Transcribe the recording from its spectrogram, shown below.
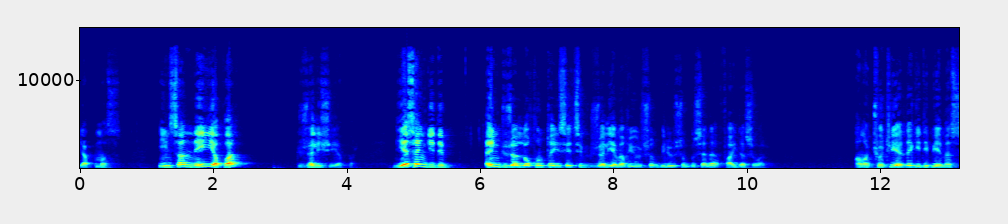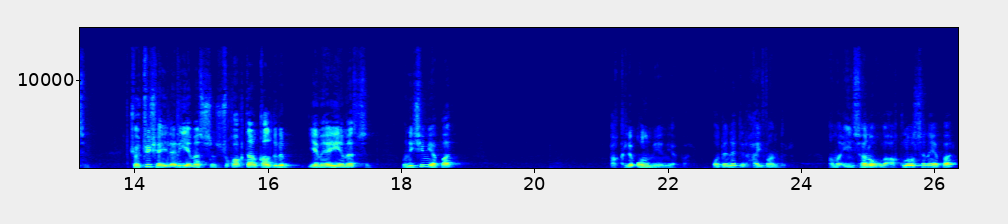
Yapmaz. İnsan neyi yapar? Güzel işi yapar. Niye sen gidip en güzel lokuntayı seçip güzel yemek yiyorsun? Biliyorsun bu sene faydası var. Ama kötü yerde gidip yemezsin. Kötü şeyleri yemezsin. Sokaktan kaldırıp yemeği yemezsin. Bunu kim yapar? Aklı olmayan yapar. O da nedir? Hayvandır. Ama insanoğlu aklı olsa ne yapar?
